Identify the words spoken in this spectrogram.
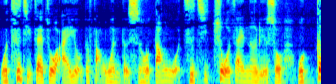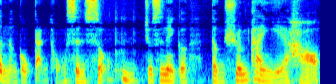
我自己在做癌友的访问的时候，当我自己坐在那里的时候，我更能够感同身受。嗯，就是那个等宣判也好，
